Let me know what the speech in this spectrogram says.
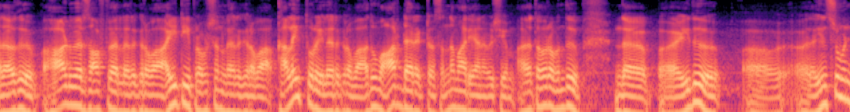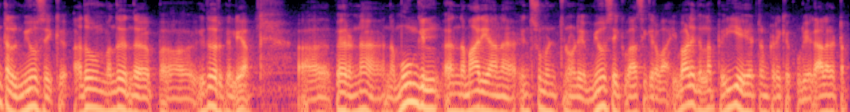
அதாவது ஹார்ட்வேர் சாஃப்ட்வேரில் இருக்கிறவா ஐடி ப்ரொஃபஷனில் இருக்கிறவா கலைத்துறையில் இருக்கிறவா அதுவும் ஆர்ட் டைரக்டர்ஸ் அந்த மாதிரியான விஷயம். அதை தவிர வந்து இந்த இது இன்ஸ்ட்ருமெண்டல் மியூசிக் அதுவும் வந்து இந்த இது இருக்கு இல்லையா? பேர் என்ன? இந்த மூங்கில் அந்த மாதிரியான இன்ஸ்ட்ருமெண்ட்டினுடைய மியூசிக் வாசிக்கிறவா? இவாளுக்கெல்லாம் பெரிய ஏற்றம் கிடைக்கக்கூடிய காலகட்டம்.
